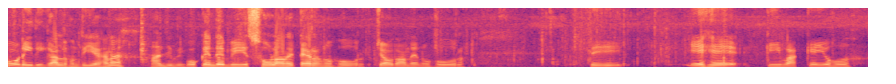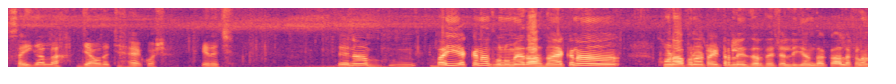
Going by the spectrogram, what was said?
ਘੋੜੀ ਦੀ ਗੱਲ ਹੁੰਦੀ ਹੈ ਹਨਾ? ਹਾਂਜੀ ਬਈ। ਉਹ ਕਹਿੰਦੇ ਵੀ 16 ਦੇ ਟਾਇਰਾਂ ਨੂੰ ਹੋਰ 14 ਦੇ ਨੂੰ ਹੋਰ। ਤੇ ਇਹ ਕੀ ਵਾਕਈ ਉਹ ਸਹੀ ਗੱਲ ਆ ਜਾਂ ਉਹਦੇ ਚ ਹੈ ਕੁਝ ਇਹਦੇ ਚ? ਇਹ ਨਾ ਬਾਈ ਇੱਕ ਨਾ ਤੁਹਾਨੂੰ ਮੈਂ ਦੱਸਦਾ ਇੱਕ ਨਾ ਹੁਣ ਆਪਣਾ ਟਰੈਕਟਰ ਲੇਜ਼ਰ ਤੇ ਚੱਲੀ ਜਾਂਦਾ ਕੱਲ ਲਕਣਾ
